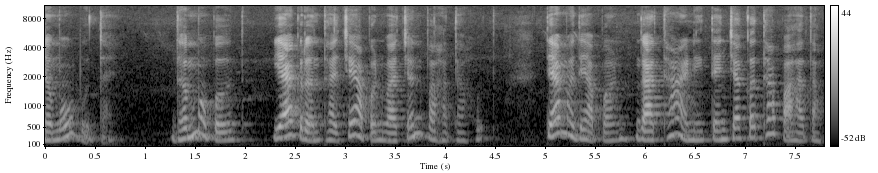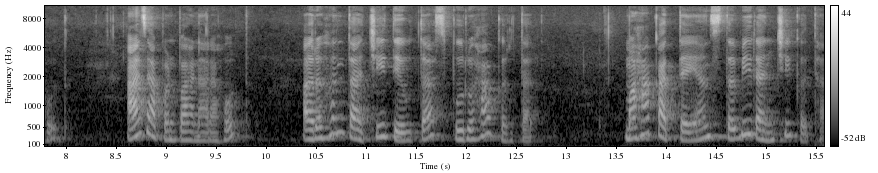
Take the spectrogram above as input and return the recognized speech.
नमो बुद्धाय. धम्मपद या ग्रंथाचे आपण वाचन पाहत आहोत. त्यामध्ये आपण गाथा आणि त्यांच्या कथा पाहत आहोत. आज आपण पाहणार आहोत अरहंताची देवता स्पुरहा करतात. महाकात्यायन स्तवीरांची कथा.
